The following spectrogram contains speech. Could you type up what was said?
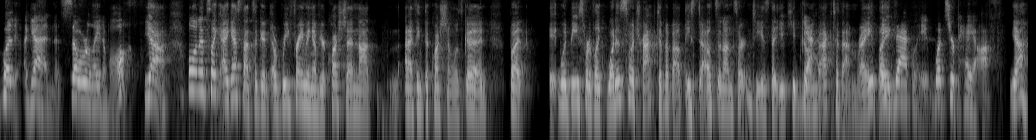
but again, so relatable. Yeah. Well, and it's like I guess that's a good a reframing of your question. Not, and I think the question was good, but it would be sort of like, what is so attractive about these doubts and uncertainties that you keep going yes. back to them, right? Like exactly. What's your payoff? Yeah.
